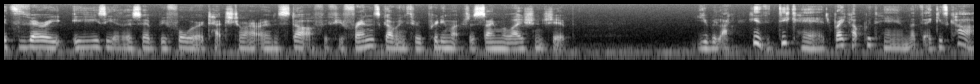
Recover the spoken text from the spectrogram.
it's very easy, as I said before, we're attached to our own stuff. If your friend's going through pretty much the same relationship, you'd be like, "He's a dickhead. Break up with him. Let's egg his car."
